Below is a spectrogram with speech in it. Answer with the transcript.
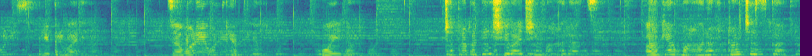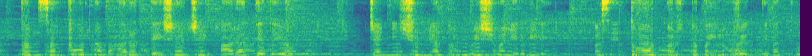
एकोणीस फेब्रुवारी जवळ येऊन ठेपले. होय ना? छत्रपती शिवाजी महाराज अवघ्या महाराष्ट्राचेच काय? पण संपूर्ण भारत देशाचे आराध्य दैवत ज्यांनी शून्यातून विश्व निर्मिले असे थोर अष्टपैलू व्यक्तिमत्व.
